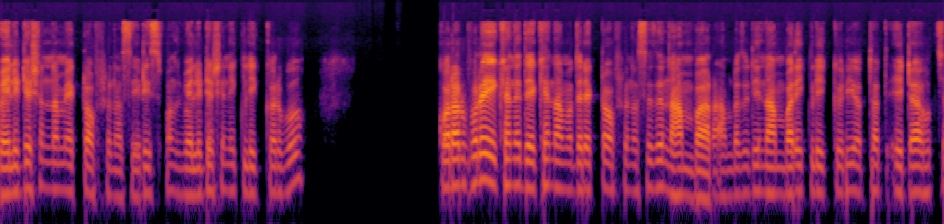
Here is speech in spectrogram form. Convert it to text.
ভ্যালিডেশন নামে একটা অপশন আছে। রেসপন্স ভ্যালিডেশনে ক্লিক করব। করার পরে এখানে দেখেন আমাদের একটা অপশন আছে যে নাম্বার আমরা যদি নাম্বারে ক্লিক করি, অর্থাৎ এটা হচ্ছে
